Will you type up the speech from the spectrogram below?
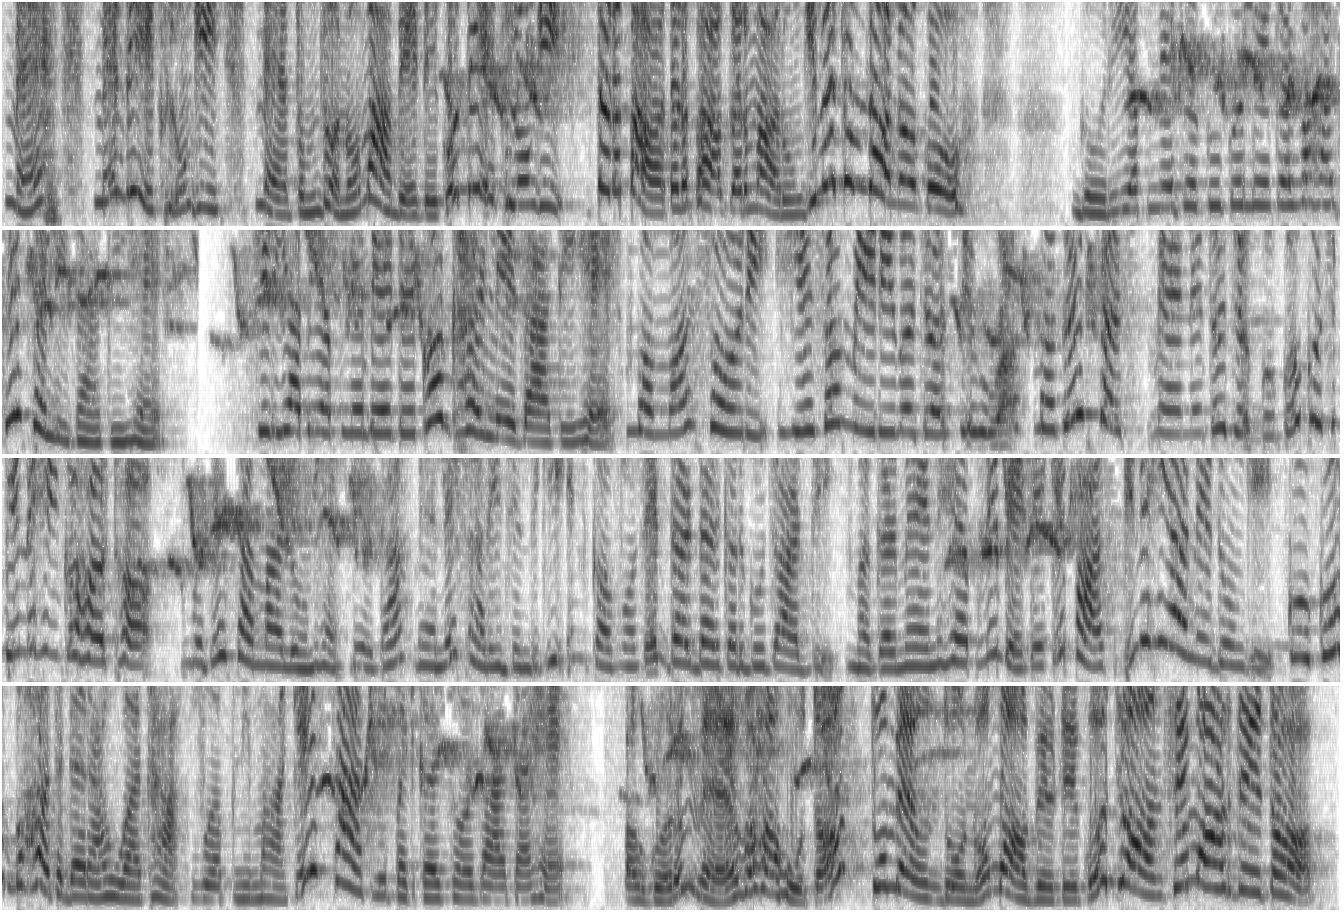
मैं मैं देख लूँगी। मैं तुम दोनों माँ बेटे को देख लूँगी। तड़पा तड़पा कर मारूँगी मैं तुम दोनों को। गोरी अपने जग्गू को लेकर वहाँ से चली जाती है। चिड़िया भी अपने बेटे को घर ले जाती है। मम्मा सॉरी ये सब मेरी वजह से हुआ। मगर सच, मैंने तो जग्गू को कुछ भी नहीं कहा था। मुझे सब मालूम है। बेटा, मैंने सारी ज़िंदगी इन कौवों से डर डर कर गुजार दी। मगर मैं इन्हें अपने बेटे के पास भी नहीं आने दूँगी। कुकू बहुत डरा हुआ था। वो अपनी माँ के साथ लिपट कर सो जाता है। अगर मैं वहाँ होता तो मैं उन दोनों माँ बेटे को जान से मार देता।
